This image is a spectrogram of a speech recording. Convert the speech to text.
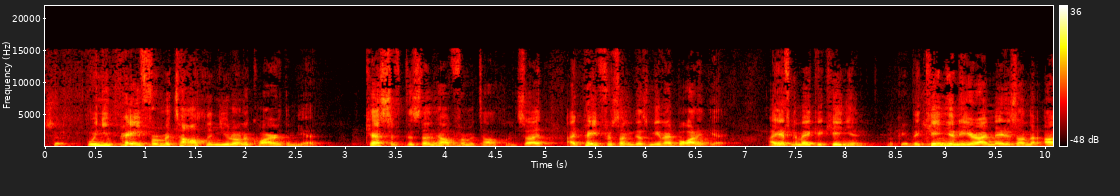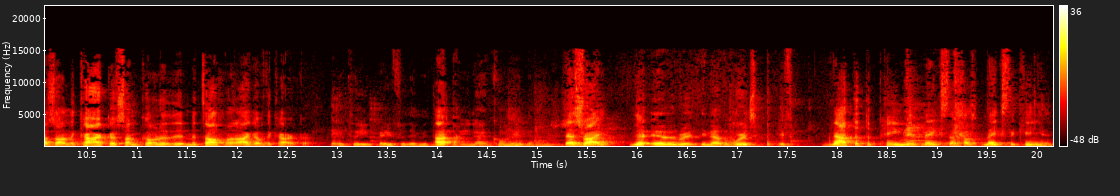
So when you pay for metalton, you don't acquire them yet. Kesef doesn't okay. help for metalton. So I, I paid for something doesn't mean I bought it yet. I have to make a kinyan. Okay, the kinyan here I made is on the is on the karka, so I'm kona the metalman I of the karka. But until you pay for them, uh, you're not kona them. That's right. In other words, if not that the payment makes the makes the kinyan,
